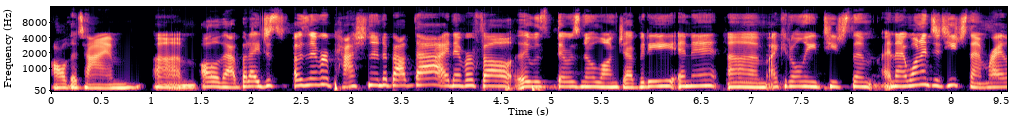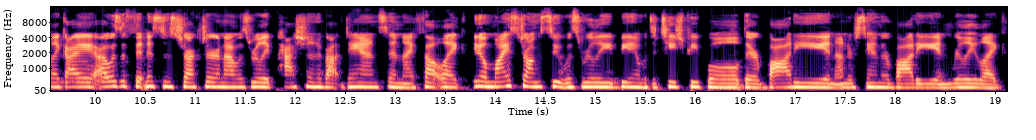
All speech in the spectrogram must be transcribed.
all the time, um, all of that. But I just I was never passionate about that. I never felt it was there was no longevity in it. Um, I could only teach them, and I wanted to teach them right. Like I I was a fitness instructor, and I was really passionate about dance, and I felt like you know my strong suit was really being able to teach people their body and understand their body, and really like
